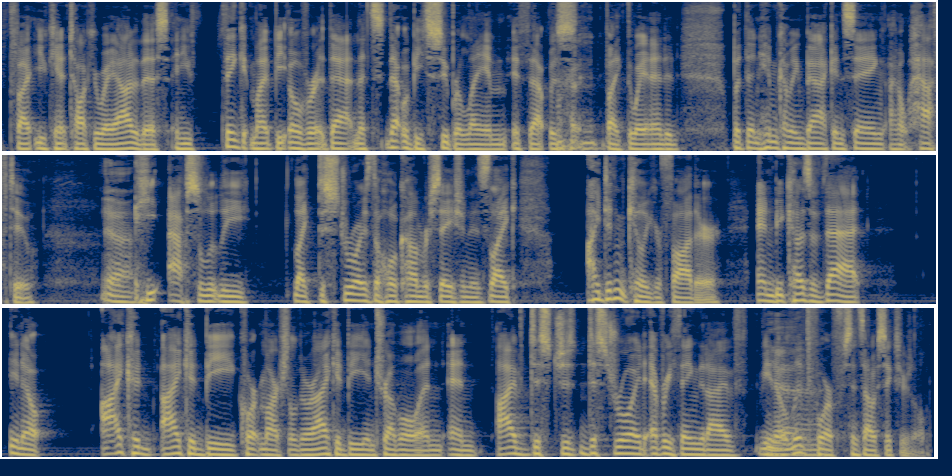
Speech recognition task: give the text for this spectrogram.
fight you can't talk your way out of this, and you think it might be over at that, and that's that would be super lame if that was like the way it ended, but then him coming back and saying I don't have to Yeah. he absolutely like destroys the whole conversation. Is like i didn't kill your father. And because of that you know i could i could be court martialed or i could be in trouble and and i've just, just destroyed everything that i've you know lived for since i was 6 years old.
